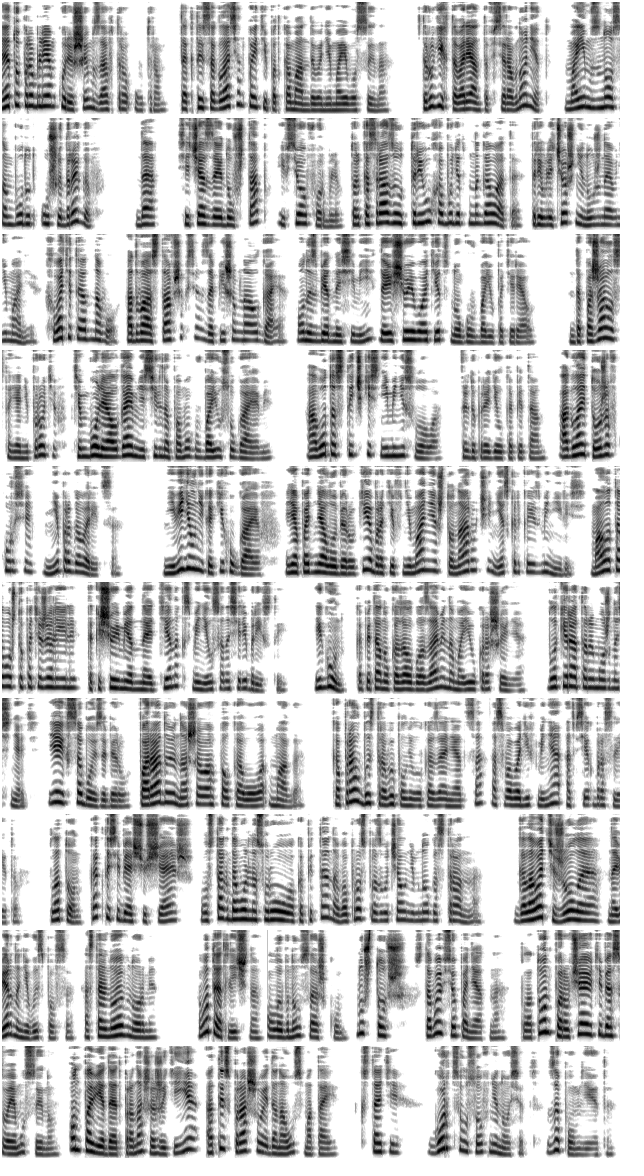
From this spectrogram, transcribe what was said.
Эту проблемку решим завтра утром. Так ты согласен пойти под командование моего сына? Других-то вариантов все равно нет. Моим взносом будут уши дрэгов? Да, сейчас зайду в штаб и все оформлю. Только сразу триуха будет многовато, привлечешь ненужное внимание. Хватит и одного, а два оставшихся запишем на Алгая. Он из бедной семьи, да еще его отец ногу в бою потерял. Да, пожалуйста, я не против. Тем более Алгай мне сильно помог в бою с угаями. А вот о стычке с ними ни слова, предупредил капитан. Аглай тоже в курсе, не проговорится. Не видел никаких угаев. Я поднял обе руки, обратив внимание, что наручи несколько изменились. Мало того, что потяжелели, так еще и медный оттенок сменился на серебристый. «Игун», — капитан указал глазами на мои украшения, — «блокираторы можно снять». Я их с собой заберу. Порадую нашего полкового мага. Капрал быстро выполнил указание отца, освободив меня от всех браслетов. «Платон, как ты себя ощущаешь?» В устах довольно сурового капитана вопрос прозвучал немного странно. Голова тяжелая, наверное, не выспался. Остальное в норме. «Вот и отлично», — улыбнулся Ашкун. «Ну что ж, с тобой все понятно. Платон, поручаю тебя своему сыну. Он поведает про наше житие, а ты спрашивай да на ус мотай. Кстати, горцы усов не носят, запомни это.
